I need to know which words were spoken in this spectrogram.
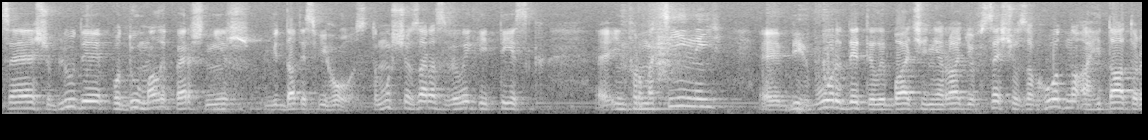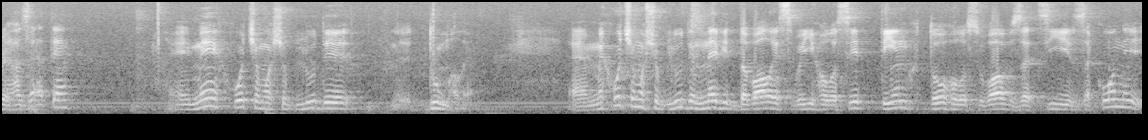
це щоб люди подумали перш ніж віддати свій голос. Тому що зараз великий тиск е, інформаційний, е, бігборди, телебачення, радіо, все що завгодно, агітатори, газети. Е, Ми хочемо, щоб люди думали. Е, Ми хочемо, щоб люди не віддавали свої голоси тим, хто голосував за ці закони,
